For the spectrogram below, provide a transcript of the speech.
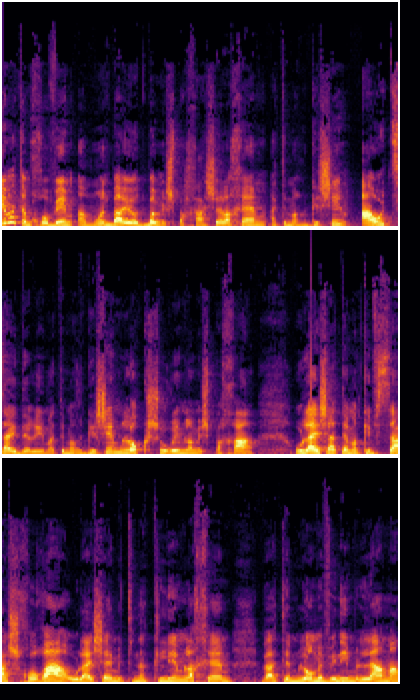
אם אתם חווים המון בעיות במשפחה שלכם, אתם מרגישים אאוטסיידרים, אתם מרגישים לא קשורים למשפחה. אולי שאתם הכבשה השחורה, אולי שהם מתנכלים לכם ואתם לא מבינים למה.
